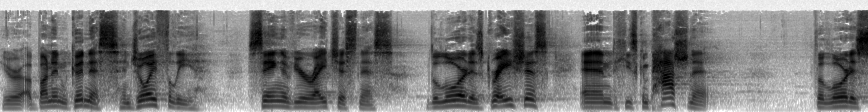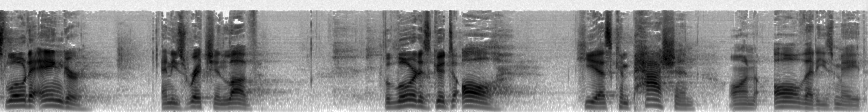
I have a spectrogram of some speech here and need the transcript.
your abundant goodness and joyfully sing of your righteousness. The Lord is gracious and he's compassionate. The Lord is slow to anger and he's rich in love. The Lord is good to all. He has compassion on all that he's made.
